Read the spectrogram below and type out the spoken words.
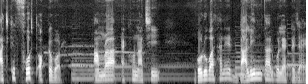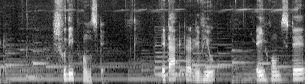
আজকে ফোর্থ অক্টোবর। আমরা এখন আছি গরুবাথানের ডালিমতার বলে একটা জায়গায়, সুদীপ হোমস্টে। এটা একটা রিভিউ। এই হোমস্টে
